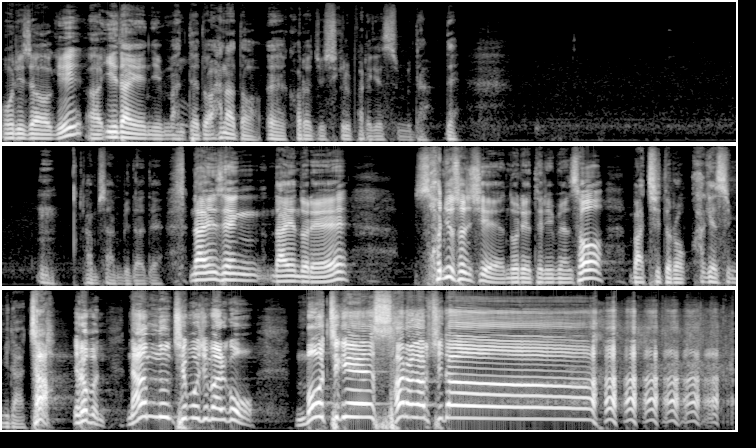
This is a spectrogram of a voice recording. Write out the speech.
우리 저기 어, 이다혜님한테도 하나 더 예, 걸어주시길 바라겠습니다. 네. 감사합니다. 네. 나 인생 나의 노래 선유선 씨의 노래 들으면서 마치도록 하겠습니다. 자, 여러분 남 눈치 보지 말고 멋지게 살아갑시다.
